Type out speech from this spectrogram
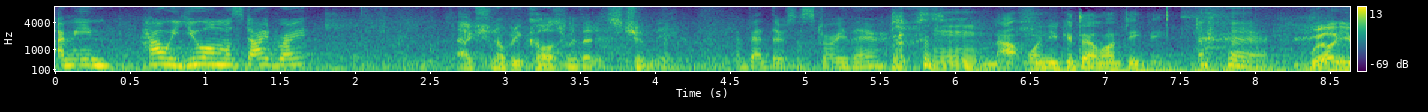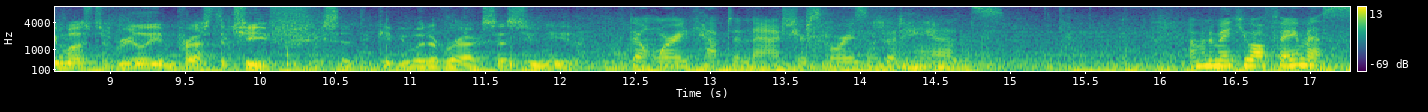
I mean, Howie, you almost died, right? Actually, nobody calls me that. It's Chimney. I bet there's a story there. Hmm. Not one you could tell on TV. Well, you must have really impressed the chief. He said to give you whatever access you need. Don't worry, Captain Nash, your story's in good hands. I'm gonna make you all famous.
